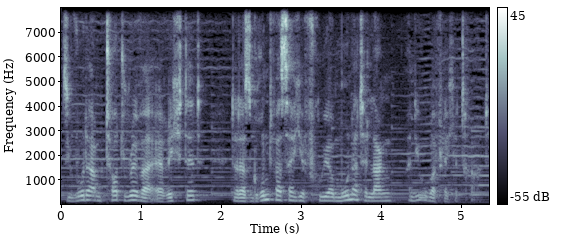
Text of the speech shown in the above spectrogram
Sie wurde am Todd River errichtet, da das Grundwasser hier früher monatelang an die Oberfläche trat.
